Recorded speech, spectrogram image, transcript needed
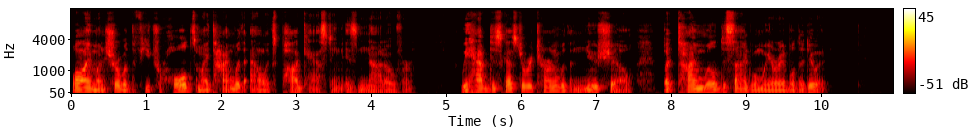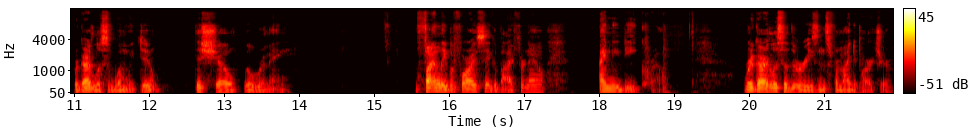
While I am unsure what the future holds, my time with Alex podcasting is not over. We have discussed a return with a new show, but time will decide when we are able to do it. Regardless of when we do, this show will remain. Finally, before I say goodbye for now, I need to eat crow. Regardless of the reasons for my departure,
